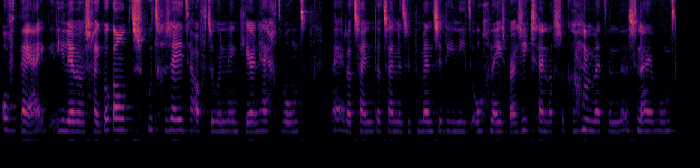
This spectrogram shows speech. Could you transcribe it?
Of nou jullie hebben waarschijnlijk ook al op de spoed gezeten, af en toe een keer een hechtwond. Nou ja, dat zijn, dat zijn natuurlijk mensen die niet ongeneesbaar ziek zijn als ze komen met een, snijwond.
